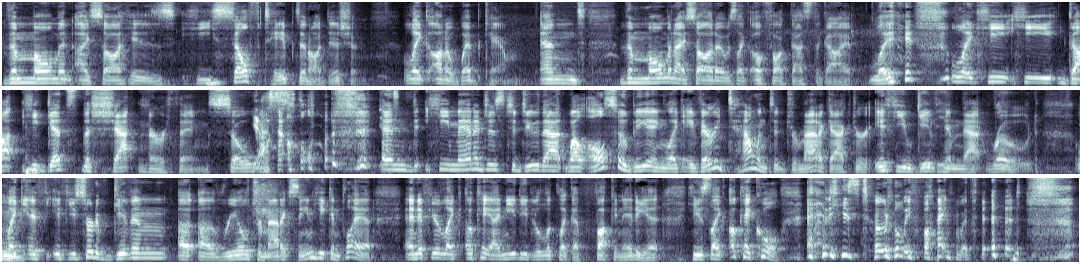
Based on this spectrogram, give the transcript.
the moment I saw his he self-taped an audition like on a webcam. And the moment I saw it, I was like, "Oh fuck, that's the guy!" Like, like he he got he gets the Shatner thing so Yes. well, and he manages to do that while also being like a very talented dramatic actor if you give him that road. Like if if you sort of give him a, a real dramatic scene, he can play it. And if you're like, okay, I need you to look like a fucking idiot, he's like, okay, cool, and he's totally fine with it.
